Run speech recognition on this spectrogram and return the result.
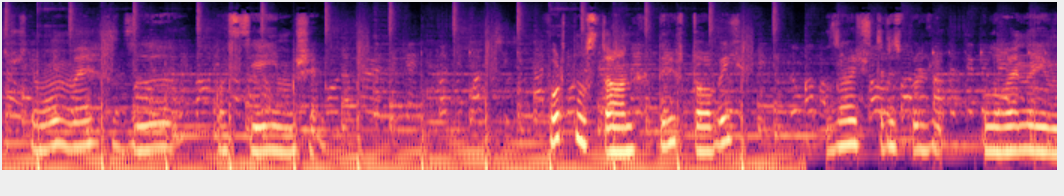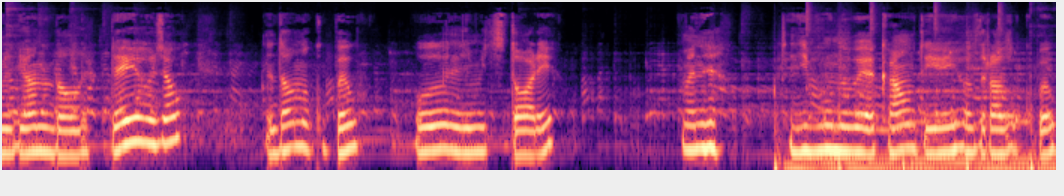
Почнемо ми з ось цієї машини. Mustang дрифтовий за 4,5 мільйона доларів. Де я його взяв? Недавно купив у Limit Story. У мене тоді був новий аккаунт, і я його зразу купив.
